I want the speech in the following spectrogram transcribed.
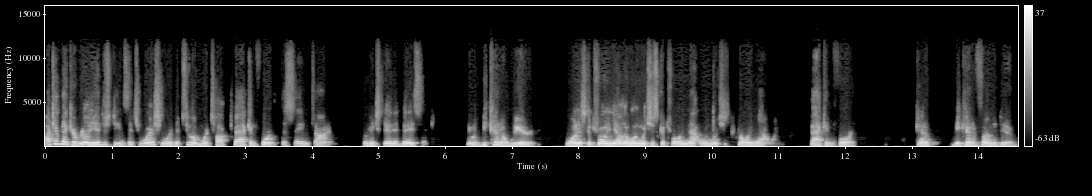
I could make a really interesting situation where the two of them were talked back and forth at the same time from extended basic. It would be kind of weird. One is controlling the other one, which is controlling that one, which is controlling that one, back and forth. Kind of be kind of fun to do.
